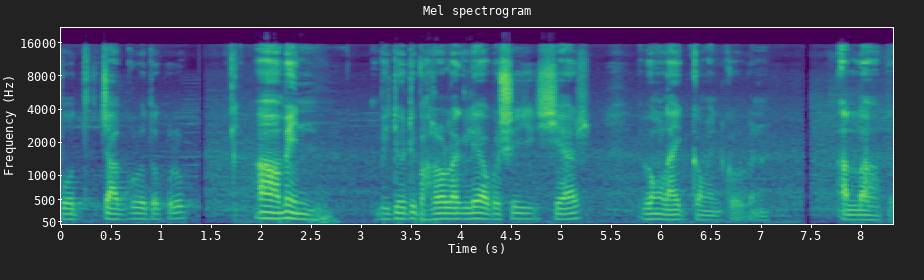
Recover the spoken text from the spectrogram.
বোধ জাগ্রত করুক। আমিন। ভিডিওটি ভালো লাগলে অবশ্যই শেয়ার এবং লাইক কমেন্ট করবেন। আল্লাহ হাফেজ।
